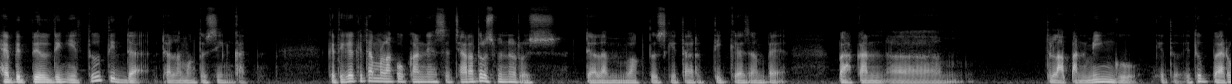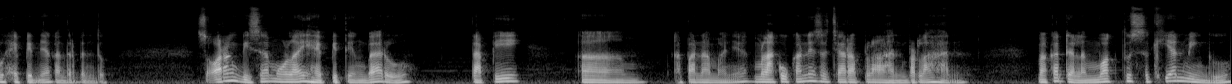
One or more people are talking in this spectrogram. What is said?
habit building itu tidak dalam waktu singkat. Ketika kita melakukannya secara terus-menerus dalam waktu sekitar 3 sampai bahkan um, 8 minggu gitu, itu baru habitnya akan terbentuk. Seorang bisa mulai habit yang baru, tapi um, apa namanya melakukannya secara perlahan-perlahan, maka dalam waktu sekian minggu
